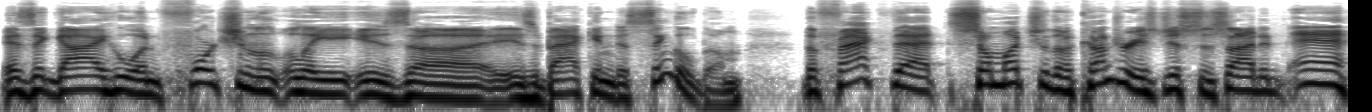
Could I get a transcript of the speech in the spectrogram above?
as a guy who unfortunately is uh, is back into singledom, the fact that so much of the country has just decided, eh,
